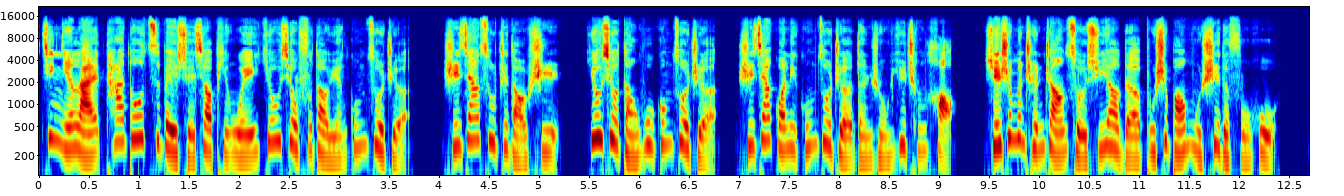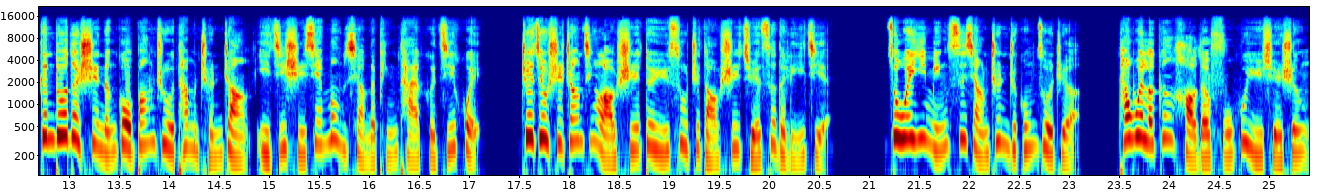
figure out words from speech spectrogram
近年来，他多次被学校评为优秀辅导员工作者、十佳素质导师、优秀党务工作者、十佳管理工作者等荣誉称号。学生们成长所需要的不是保姆式的服务，更多的是能够帮助他们成长以及实现梦想的平台和机会。这就是张静老师对于素质导师角色的理解。作为一名思想政治工作者，他为了更好地服务于学生。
